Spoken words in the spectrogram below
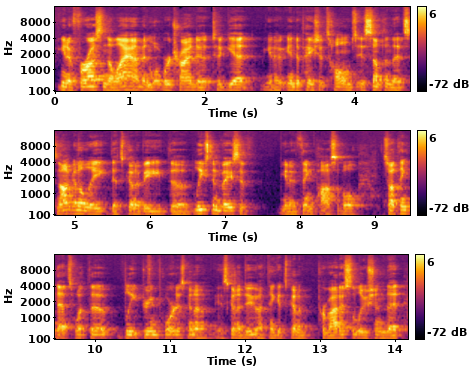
you know, for us in the lab and what we're trying to, to get, you know, into patients' homes is something that's not going to leak, that's going to be the least invasive, you know, thing possible. So I think that's what the Bleep Dream Port is going to is going to do. I think it's going to provide a solution that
